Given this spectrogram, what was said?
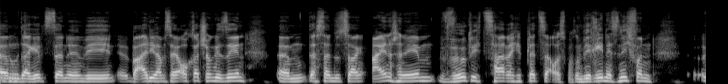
Ähm, da gibt's dann irgendwie, bei Aldi haben es ja auch gerade schon gesehen, ähm, dass dann sozusagen ein Unternehmen wirklich zahlreiche Plätze ausmacht. Und wir reden jetzt nicht von äh,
